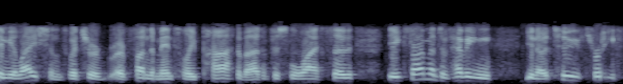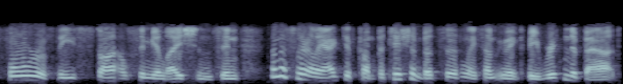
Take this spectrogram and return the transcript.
simulations, which are, are fundamentally part of artificial life. So the excitement of having you know, two, three, four of these style simulations in not necessarily active competition, but certainly something that can be written about.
